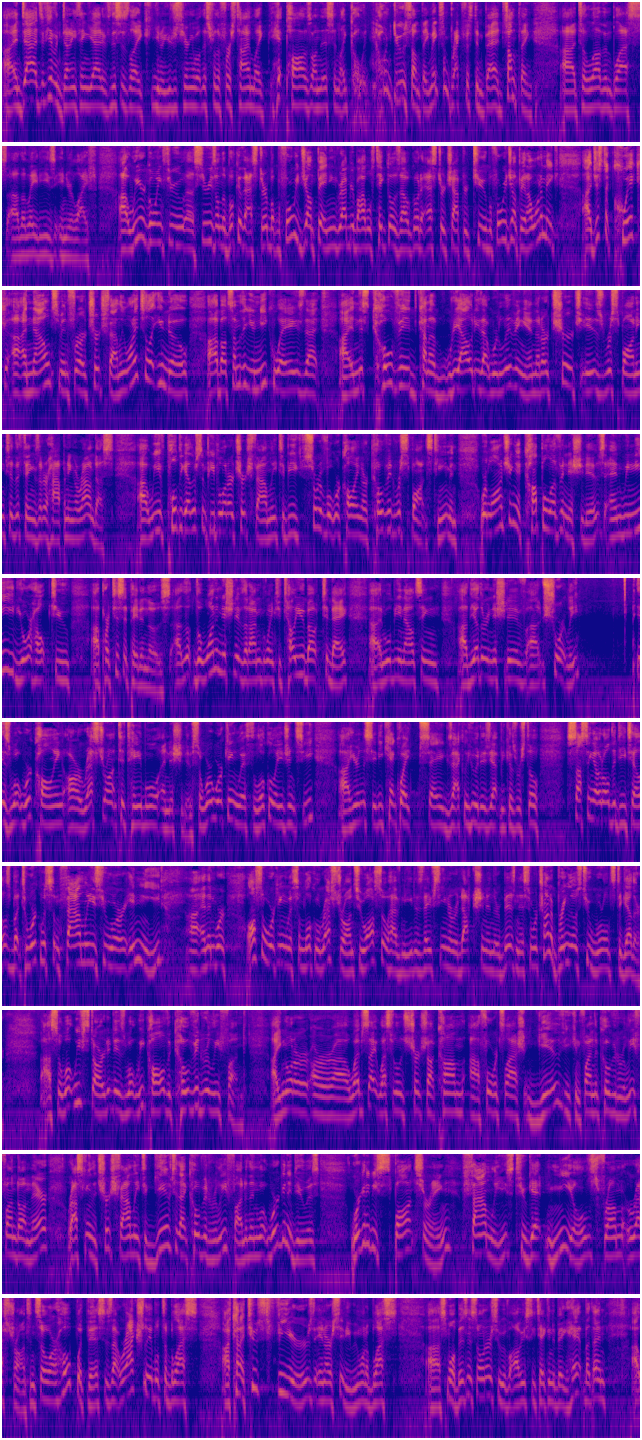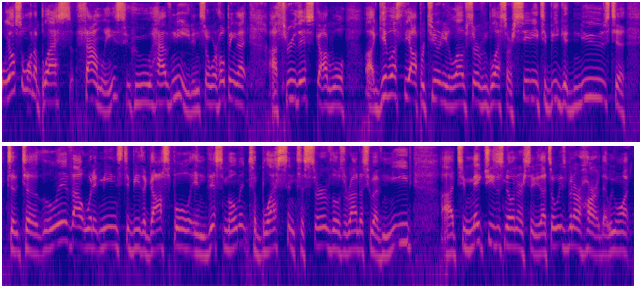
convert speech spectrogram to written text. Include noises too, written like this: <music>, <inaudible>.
Uh, and dads, if you haven't done anything yet, if this is like, you know, you're just hearing about this for the first time, like hit pause on this and like go and go and do something. Make some breakfast in bed, something uh, to love and bless uh, the ladies in your life. Uh, we are going through a series on the book of Esther, but before we jump in, you can grab your Bibles, take those out, go to Esther chapter 2. Before we jump in, I want to make uh, just a quick uh, announcement for our church family. I wanted to let you know about some of the unique ways that in this COVID kind of reality that we're living in, that our church is responding to the things that are happening around around us. Uh, we have pulled together some people in our church family to be sort of what we're calling our COVID response team, and we're launching a couple of initiatives, and we need your help to uh, participate in those. Uh, the, the, one initiative that I'm going to tell you about today, uh, and we'll be announcing uh, the other initiative uh, shortly is what we're calling our restaurant to table initiative. So we're working with local agency uh, here in the city. Can't quite say exactly who it is yet because we're still sussing out all the details, but to work with some families who are in need. Uh, and then we're also working with some local restaurants who also have need as they've seen a reduction in their business. And we're trying to bring those two worlds together. Uh, so what we've started is what we call the COVID Relief Fund. Uh, you can go on our, our uh, website, westvillagechurch.com uh, forward slash give. You can find the COVID Relief Fund on there. We're asking the church family to give to that COVID Relief Fund. And then what we're going to do is we're going to be sponsoring families to get meals from restaurants. And so our hope with this is that we're actually able to bless uh, kind of two spheres in our city. We want to bless uh, small business owners who have obviously taken a big hit, but then uh, we also want to bless families who have need. And so we're hoping that uh, through this, God will uh, give us the opportunity to love, serve, and bless our city, to be good news, to, to, to live out what it means to be the gospel in this moment, to bless and to serve those around us who have need, uh, to make Jesus known in our city. That's always been our heart, that we want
